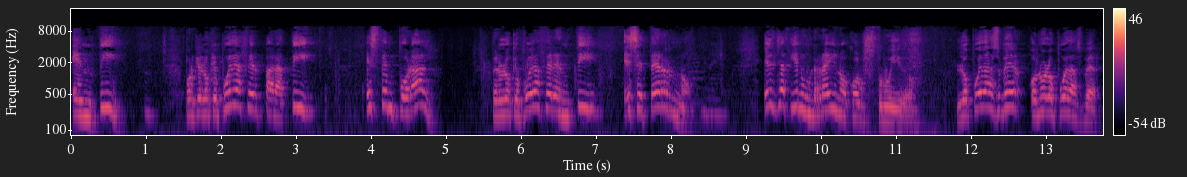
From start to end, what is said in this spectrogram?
en ti. Porque lo que puede hacer para ti es temporal, pero lo que puede hacer en ti es eterno. Él ya tiene un reino construido. Lo puedas ver o no lo puedas ver.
